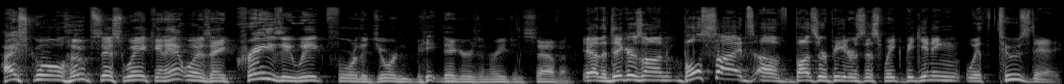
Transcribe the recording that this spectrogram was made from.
High school hoops this week, and it was a crazy week for the Jordan Beetdiggers in Region 7. Yeah, the Diggers on both sides of buzzer beaters this week, beginning with Tuesday.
